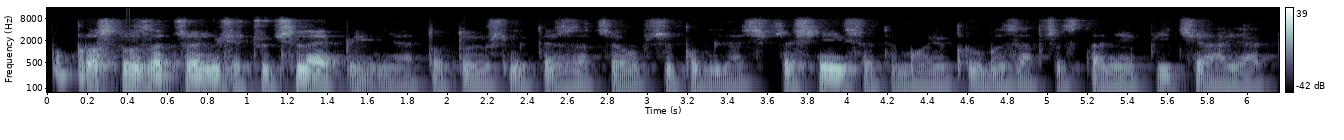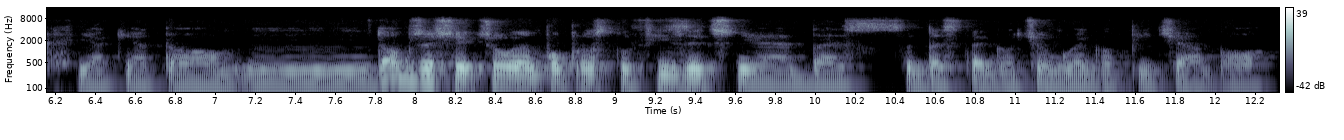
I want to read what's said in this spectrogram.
po prostu zacząłem się czuć lepiej. Nie? To, to już mi też zaczęło przypominać wcześniejsze te moje próby zaprzestania picia, jak, jak ja to mm, dobrze się czułem po prostu fizycznie, bez, bez tego ciągłego picia, bo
